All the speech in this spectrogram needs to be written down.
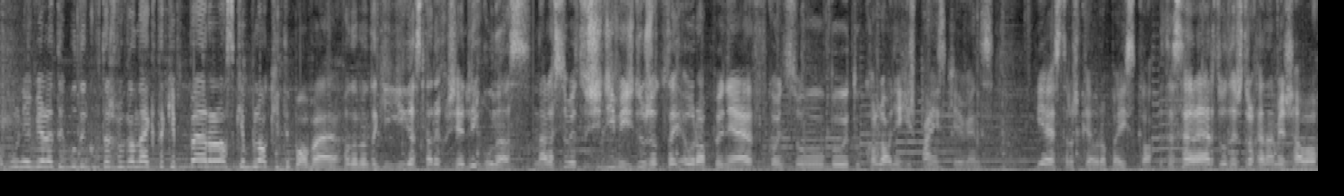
Ogólnie wiele tych budynków też wygląda jak takie perlowskie bloki typowe. Podobno takich giga starych osiedli u nas. No ale w sumie co się dziwić, dużo tutaj Europy, nie? W końcu były tu kolonie hiszpańskie, więc jest troszkę europejsko. ZSRR tu też trochę namieszało,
